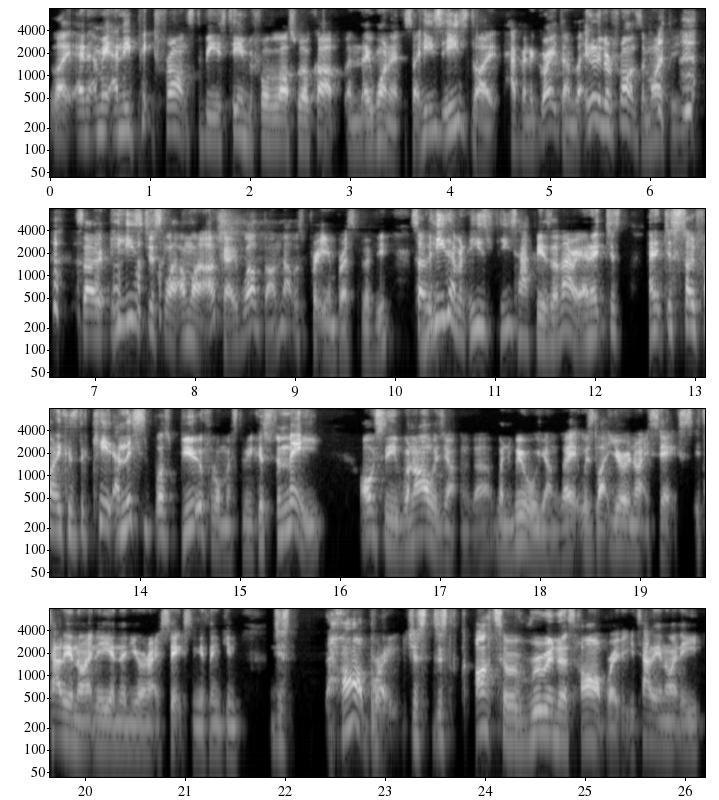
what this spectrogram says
Like, and I mean, and he picked France to be his team before the last World Cup, and they won it. So he's he's like having a great time. Like England and France are my team. so he's just like, I'm like, okay, well done. That was pretty impressive of you. So he's having he's he's happy as a Larry, and it just and it's just so funny because the kid, and this is what's beautiful almost to me, because for me, obviously when I was younger, when we were all younger, it was like Euro 96, Italian 90, and then Euro 96. And you're thinking, just heartbreak, just just utter ruinous heartbreak. Italian 90,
